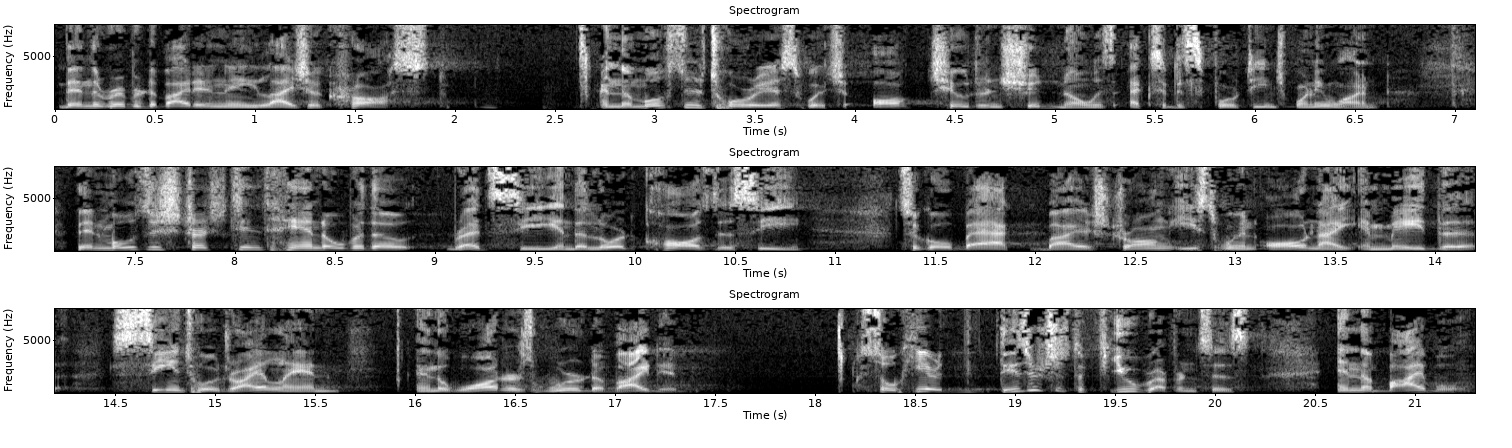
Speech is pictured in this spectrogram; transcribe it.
Then the river divided and Elijah crossed. And the most notorious, which all children should know, is Exodus 14:21. Then Moses stretched his hand over the Red Sea, and the Lord caused the sea to go back by a strong east wind all night and made the sea into a dry land, and the waters were divided. So here, these are just a few references in the Bible.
